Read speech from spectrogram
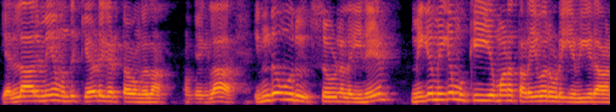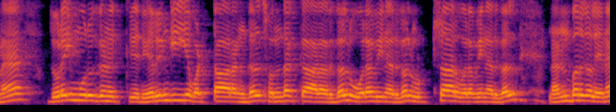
எல்லாருமே வந்து கேடு கெட்டவங்க தான். ஓகேங்களா? இந்த ஒரு சூழ்நிலையிலே மிக மிக முக்கியமான தலைவருடைய வீடான துரைமுருகனுக்கு நெருங்கிய வட்டாரங்கள் சொந்தக்காரர்கள் உறவினர்கள் உற்றார் உறவினர்கள் நண்பர்கள் என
